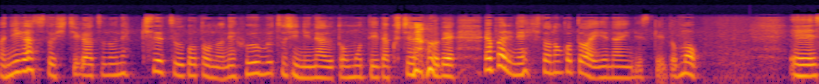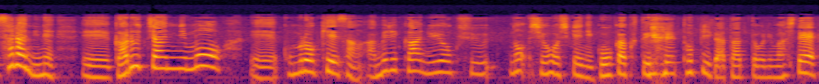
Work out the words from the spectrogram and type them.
2月と7月のね季節ごとのね風物詩になると思っていた口なのでやっぱりね人のことは言えないんですけれどもえー、さらにね、えー、ガルちゃんにも、えー、小室圭さんアメリカニューヨーク州の司法試験に合格という、トピーが立っておりまして、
